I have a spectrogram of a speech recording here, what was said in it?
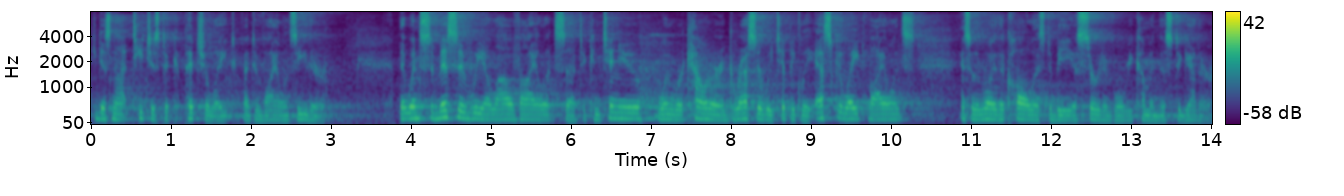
he does not teach us to capitulate uh, to violence either. That when submissive, we allow violence uh, to continue. When we're counter aggressive, we typically escalate violence. And so, really, the call is to be assertive where we come in this together.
